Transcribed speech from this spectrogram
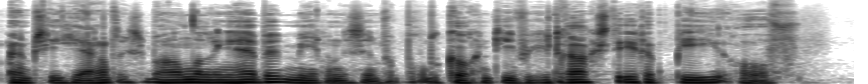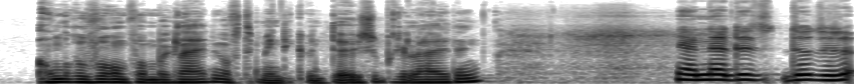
een psychiatrische behandeling hebben, meer in de zin van bijvoorbeeld cognitieve gedragstherapie of andere vorm van begeleiding, of de medicamenteuze begeleiding? Ja, nou, dat, dat, is,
